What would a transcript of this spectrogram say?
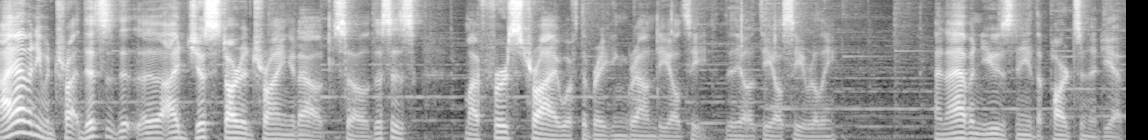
I haven't even tried... This is... Uh, I just started trying it out, so this is my first try with the Breaking Ground DLC, the DLC really. And I haven't used any of the parts in it yet.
